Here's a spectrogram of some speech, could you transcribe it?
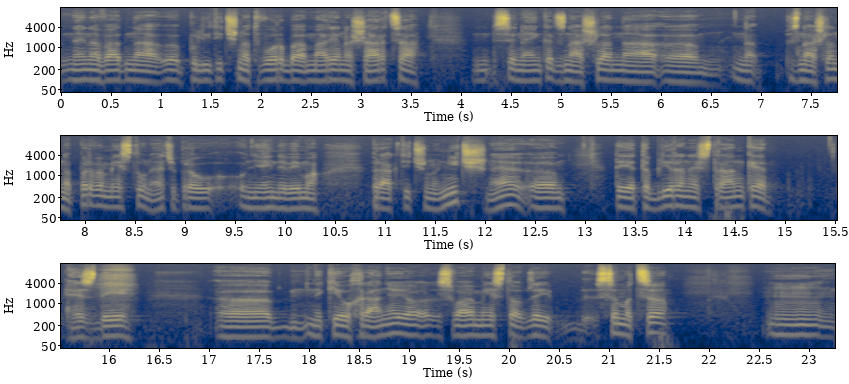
nenavadna politična tvorba Marjana Šarca se naenkrat znašla na, uh, na znašla na prvem mestu, ne, čeprav o njej ne vemo praktično nič. Ne. Eh, te etablirane stranke SD eh, nekje ohranjajo svoje mesto, zdaj SMC mm,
